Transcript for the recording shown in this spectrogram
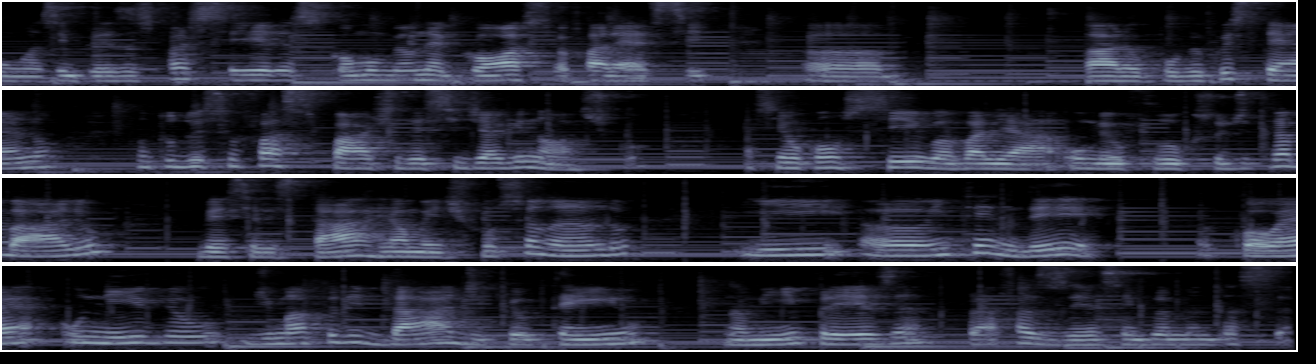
com as empresas parceiras, como o meu negócio aparece uh, para o público externo. Então, tudo isso faz parte desse diagnóstico. Assim, eu consigo avaliar o meu fluxo de trabalho, ver se ele está realmente funcionando e uh, entender qual é o nível de maturidade que eu tenho na minha empresa para fazer essa implementação,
